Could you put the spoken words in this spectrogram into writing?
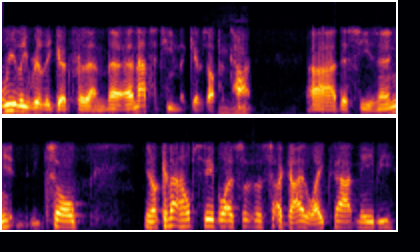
really, really good for them, uh, and that's a team that gives up a ton uh, this season. And so, you know, can that help stabilize a guy like that? Maybe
